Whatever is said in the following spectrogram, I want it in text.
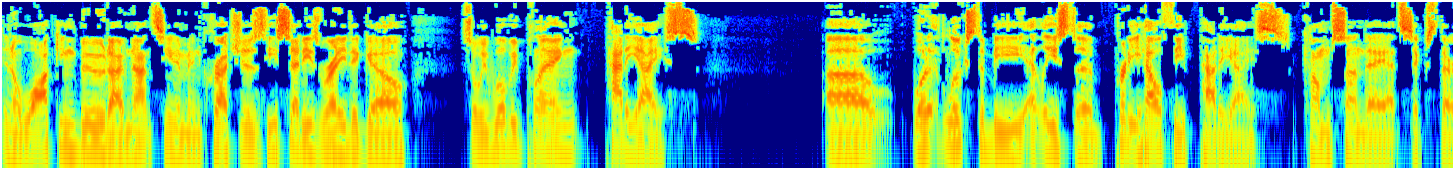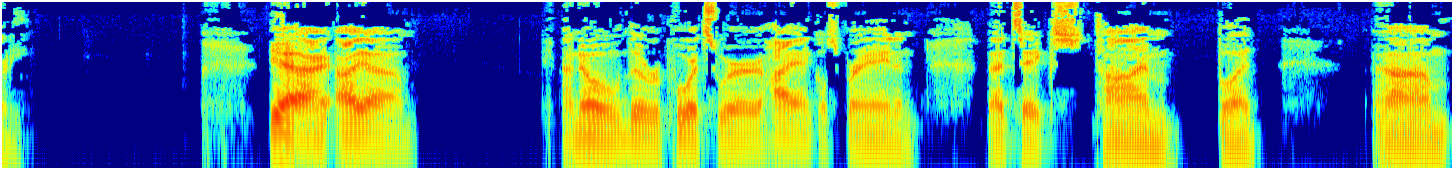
in a walking boot. I've not seen him in crutches. He said he's ready to go. So we will be playing Patty Ice. Uh, what it looks to be at least a pretty healthy Patty Ice come Sunday at six thirty. Yeah, I I, um, I know the reports were high ankle sprain and that takes time, but um,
